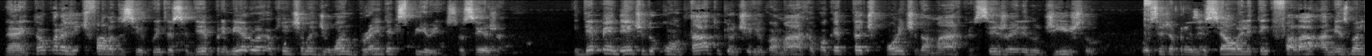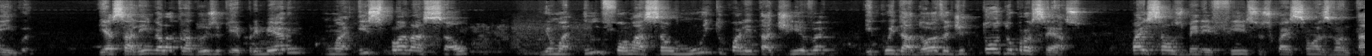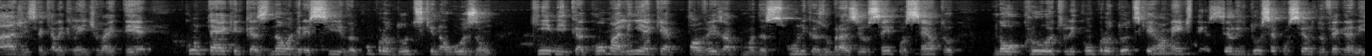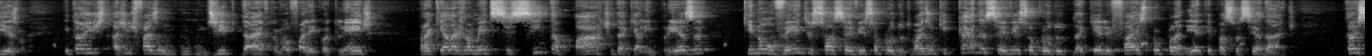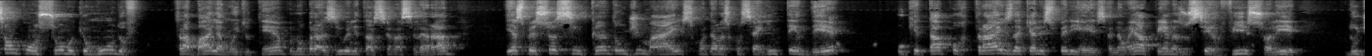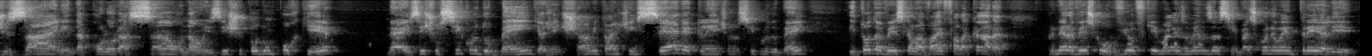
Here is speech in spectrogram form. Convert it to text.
Né? Então, quando a gente fala do circuito SD, primeiro é o que a gente chama de One Brand Experience, ou seja, independente do contato que eu tive com a marca, qualquer touch point da marca, seja ele no digital ou seja presencial, ele tem que falar a mesma língua. E essa língua ela traduz o quê? Primeiro, uma explanação e uma informação muito qualitativa e cuidadosa de todo o processo. Quais são os benefícios, quais são as vantagens que aquela cliente vai ter, com técnicas não agressivas, com produtos que não usam química, com uma linha que é talvez uma das únicas do Brasil, 100% no cruelty, com produtos que realmente têm selo, indústria com selo do veganismo. Então a gente, a gente faz um, um deep dive, como eu falei com a cliente, para que ela realmente se sinta parte daquela empresa que não vende só serviço ou produto, mas o que cada serviço ou produto daquele faz para o planeta e para a sociedade. Então, isso é um consumo que o mundo trabalha há muito tempo, no Brasil ele está sendo acelerado, e as pessoas se encantam demais quando elas conseguem entender o que está por trás daquela experiência. Não é apenas o serviço ali do design, da coloração, não. Existe todo um porquê, né? Existe o ciclo do bem, que a gente chama, então a gente insere a cliente no ciclo do bem, e toda vez que ela vai, fala, cara, primeira vez que eu ouvi, eu fiquei mais ou menos assim, mas quando eu entrei ali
